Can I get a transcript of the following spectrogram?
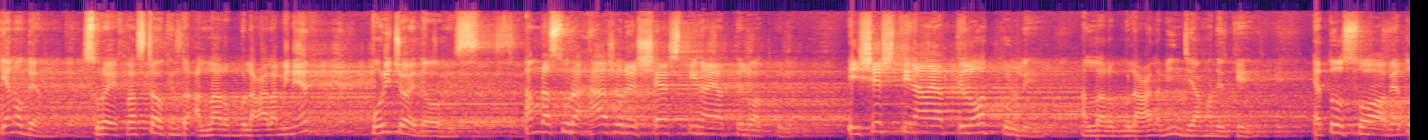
কেন দেন? সুরা এখলাসটাও কিন্তু আল্লাহ রব্বুল আলমিনের পরিচয় দেওয়া হয়েছে। আমরা সুরা হাসরের শেষ তিন আয়াত তেলোয়াত করি। এই শেষ তিন আয়াত তেলোয়াত করলে আল্লাহ রব্বুল্লাহ আলমিন যে আমাদেরকে এত সব এত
